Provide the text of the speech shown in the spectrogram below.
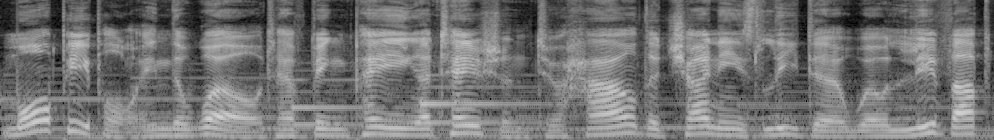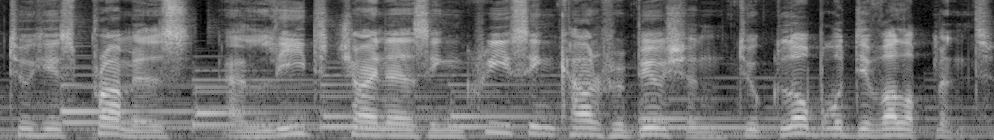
more people in the world have been paying attention to how the Chinese leader will live up to his promise and lead China's increasing contribution to global development.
